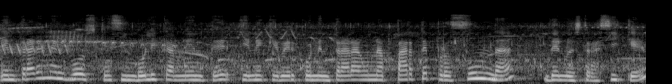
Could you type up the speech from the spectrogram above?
Entrar en el bosque simbólicamente tiene que ver con entrar a una parte profunda de nuestra psique,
